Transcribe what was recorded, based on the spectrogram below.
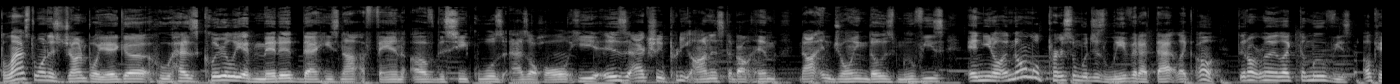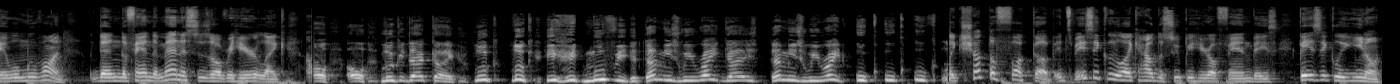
The last one is John Boyega, who has clearly admitted that he's not a fan of the sequels as a whole. He is actually pretty honest about him not enjoying those movies. And, you know, a normal person would just leave it at that, like, oh, they don't really like the movies. Okay, we'll move on. Then the fandom menace is over here, like, Oh, oh, look at that guy. Look, look, he hit movie. That means we right, guys. That means we right. Ook, ook, ook. Like, shut the fuck up. It's basically like how the superhero fan base basically, you know,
